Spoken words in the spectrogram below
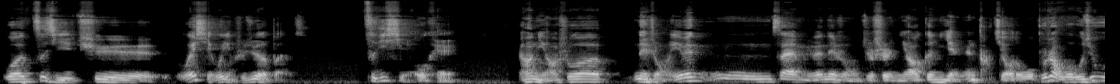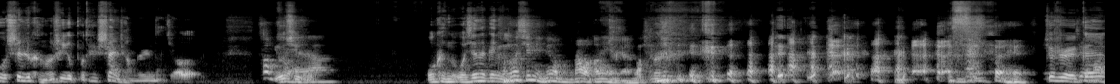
我自己去，我也写过影视剧的本子，自己写 OK。然后你要说那种，因为嗯，在里面那种就是你要跟演员打交道，我不知道，我我觉得我甚至可能是一个不太擅长跟人打交道的人。看不出来啊。我可能我现在跟你可能心里没有拿我当演员吧。就是跟。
